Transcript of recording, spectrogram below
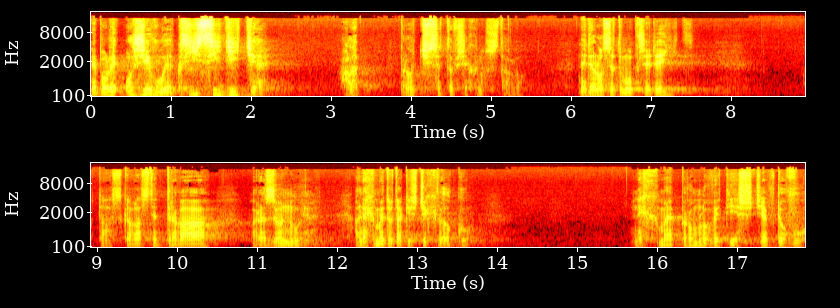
Neboli oživuje, křísí dítě. Ale proč se to všechno stalo? Nedalo se tomu předejít? Otázka vlastně trvá, rezonuje. A nechme to tak ještě chvilku. Nechme promluvit ještě vdovu.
